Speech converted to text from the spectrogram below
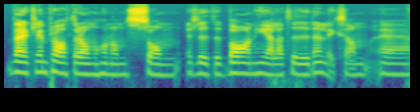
verkligen pratar om honom som ett litet barn hela tiden. Liksom. Eh,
